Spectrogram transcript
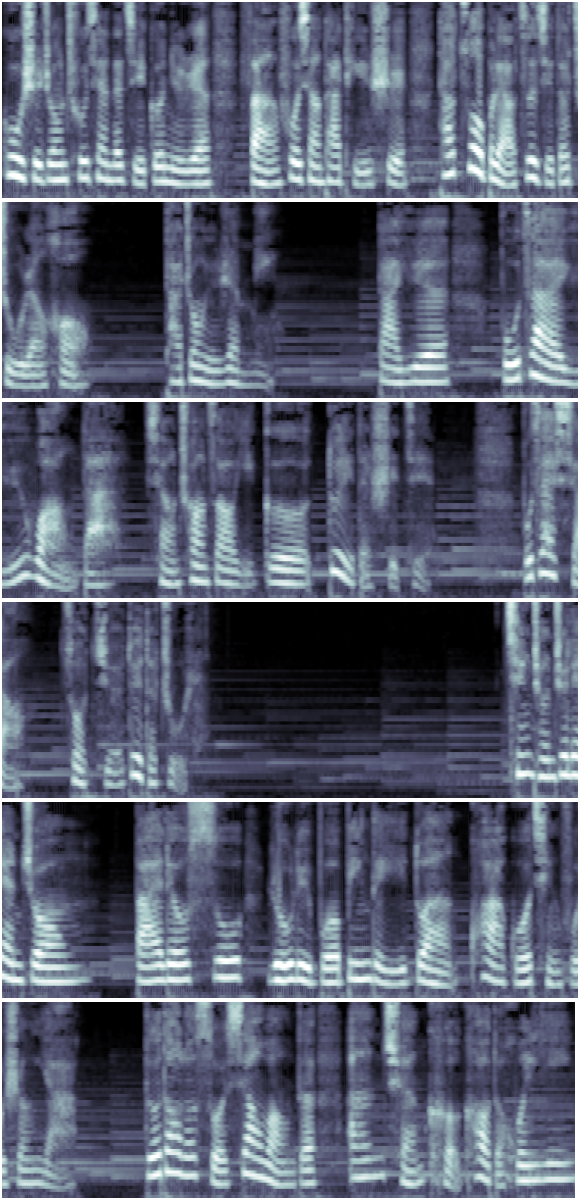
故事中出现的几个女人反复向他提示他做不了自己的主人后，他终于认命，大约不再渔网的想创造一个对的世界，不再想做绝对的主人。《倾城之恋》中，白流苏如履薄冰的一段跨国情妇生涯，得到了所向往的安全可靠的婚姻。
